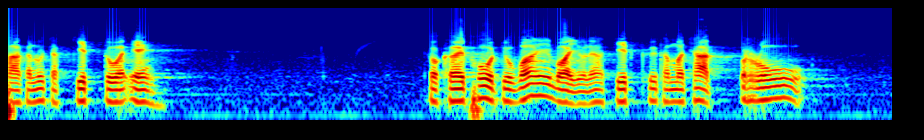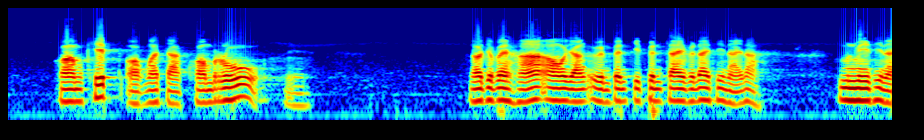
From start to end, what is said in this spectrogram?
พากันรู้จักจิตตัวเอง ก็เคยพูดอยู่บ่อยๆอยู่แล้ว จิตคือธรรมชาติรู้ ความคิดออกมาจากความรู้เราจะไปหาเอาอย่างอื่นเป็นจิตเป็นใจไปได้ที่ไหนล่ะ มันมีที่ไหน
